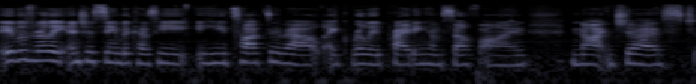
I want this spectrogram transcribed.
it was really interesting because he he talked about like really priding himself on not just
